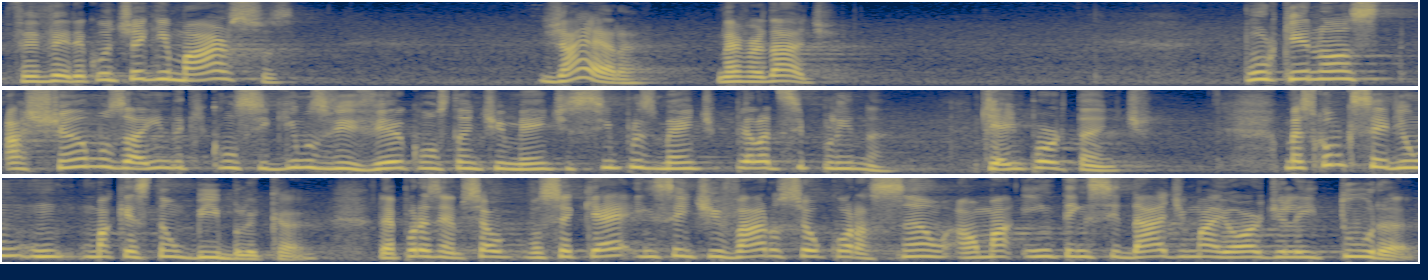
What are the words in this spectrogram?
fevereiro, quando chega em março, já era, não é verdade? porque nós achamos ainda que conseguimos viver constantemente simplesmente pela disciplina, que é importante. Mas como que seria um, um, uma questão bíblica? É, por exemplo, se você quer incentivar o seu coração a uma intensidade maior de leitura,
